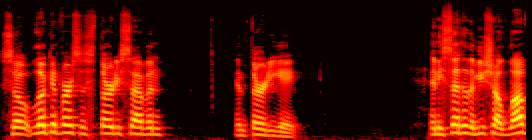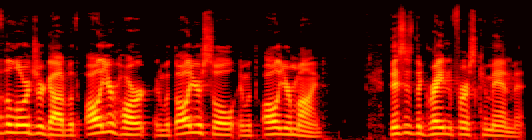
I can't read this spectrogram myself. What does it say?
So look at verses 37 and 38. And he said to them, You shall love the Lord your God with all your heart, and with all your soul, and with all your mind. This is the great and first commandment.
